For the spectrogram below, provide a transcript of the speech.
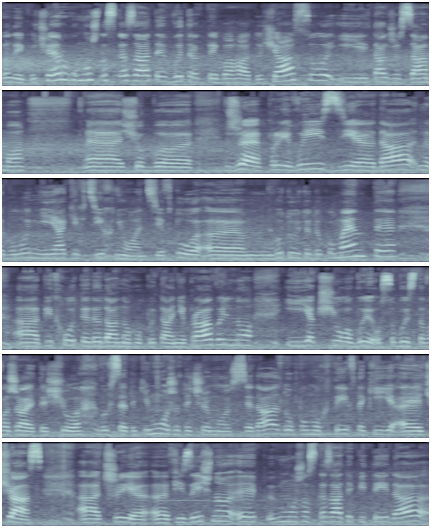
велику чергу, можна сказати, витратити багато часу і так же само. Е, Щоб е, вже при виїзді да, не було ніяких цих нюансів. То е, готуйте документи, е, підходьте до даного питання правильно. І якщо ви особисто вважаєте, що ви все-таки можете чимось да, допомогти в такий час, чи фізично можна сказати, піти, да,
